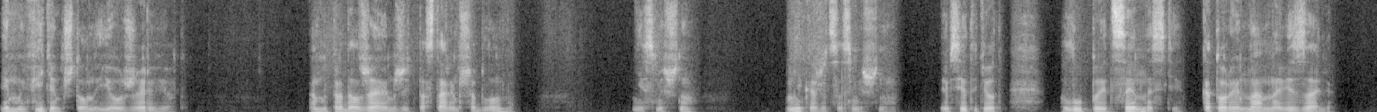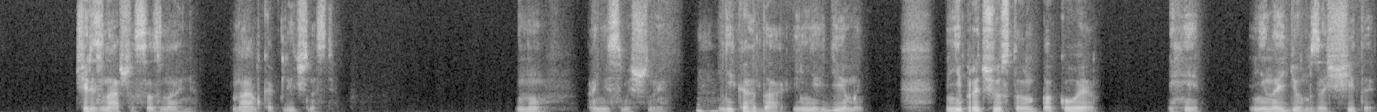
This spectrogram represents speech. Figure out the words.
и мы видим, что он ее уже рвет, а мы продолжаем жить по старым шаблонам, не смешно? Мне кажется, смешно. И все эти вот глупые ценности, которые нам навязали через наше сознание, нам как личности, ну, они смешны. Угу. Никогда и нигде мы не прочувствуем покоя и не найдем защиты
